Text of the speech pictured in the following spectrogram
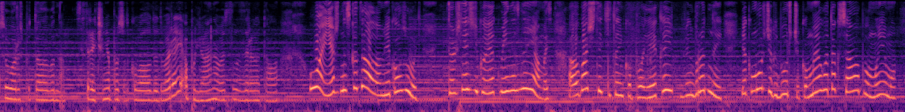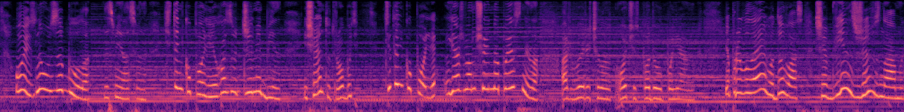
суворо спитала вона. Стречення посадкувала до дверей, а Поліана весело зареготала. Ой, я ж не сказала вам, як звуть. Точнісінько, як мій незнайомець. А ви бачите, тітонько Поля, який він брудний, як мурчик з бурчиком, ми його так само помиємо. Ой, знову забула, засміялася вона. Тітонько Полі, його звуть Джиммі Бін. І що він тут робить? Тітонько Полі, я ж вам щойно пояснила, аж вирічила очі з подиву Поліана. Я привела його до вас, щоб він жив з нами.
